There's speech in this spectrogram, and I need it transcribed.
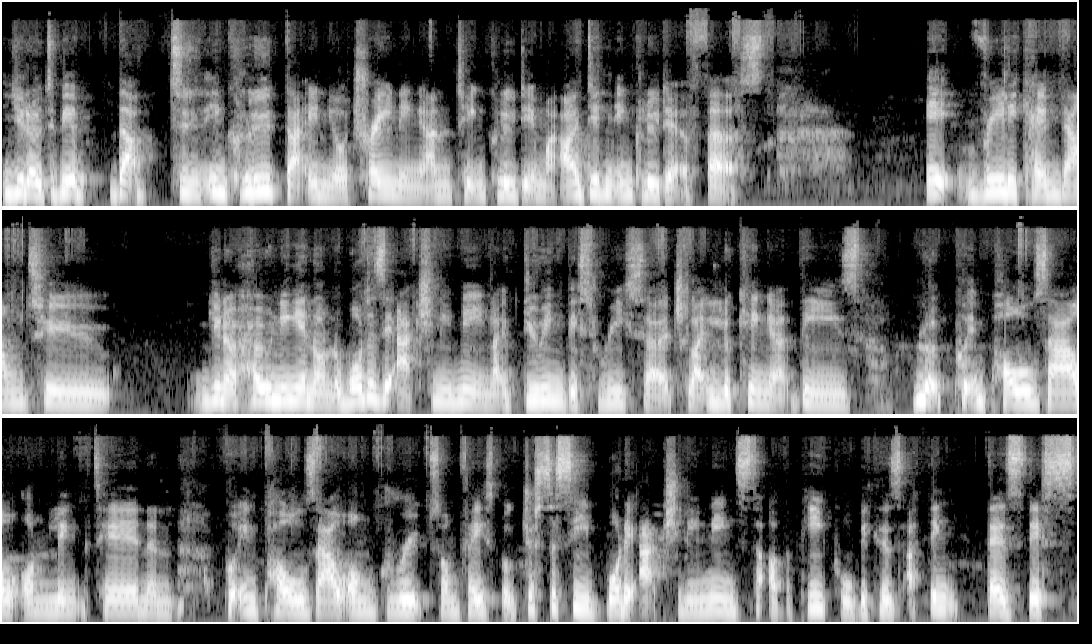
you know to be a, that to include that in your training and to include it in my i didn't include it at first. It really came down to you know honing in on what does it actually mean? Like doing this research like looking at these look putting polls out on linkedin and putting polls out on groups on facebook just to see what it actually means to other people because i think there's this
